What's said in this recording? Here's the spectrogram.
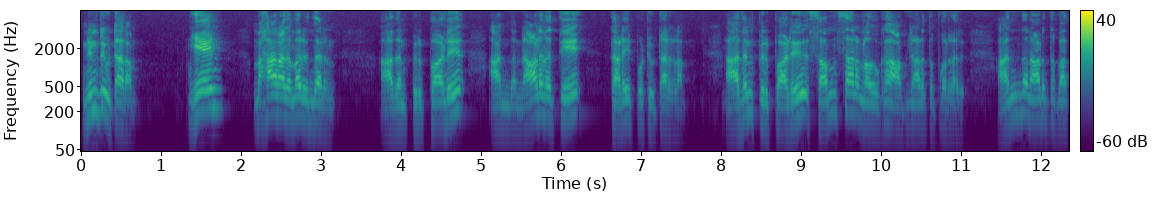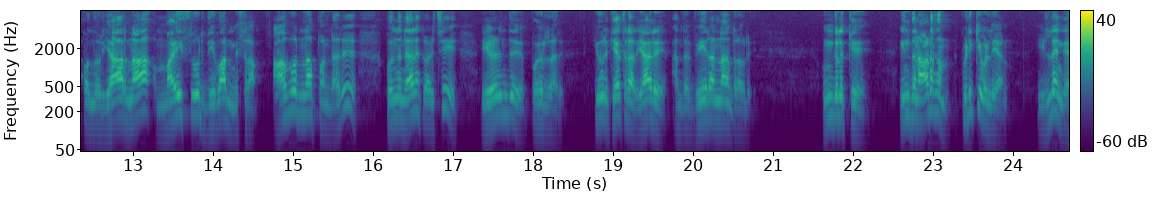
நின்று விட்டாராம். ஏன்? மகாராஜா மாதிரி இருந்தாருன்னு. அதன் பிற்பாடு அந்த நாடகத்தையே தடை போட்டு விட்டார்களாம். அதன் பிற்பாடு சம்சார நௌகா அப்படின்னு நாடகத்தை போடுறாரு. அந்த நாடகத்தை பார்க்க வந்தவர் யாருன்னா மைசூர் திவான் மிஸ்ரா. அவர் என்ன பண்ணுறாரு கொஞ்ச நேரம் கழித்து எழுந்து போயிடுறாரு. இவர் கேட்குறாரு யார்? அந்த வீரண்ணான்றவர். உங்களுக்கு இந்த நாடகம் பிடிக்கவில்லையான்? இல்லைங்க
